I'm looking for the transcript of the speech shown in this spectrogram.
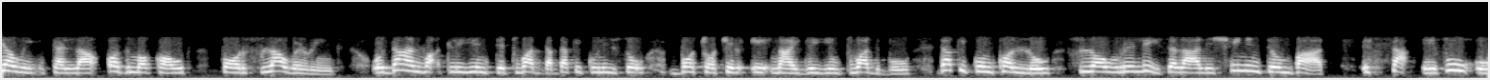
jew inkella osmocote for flowering u dan waqt li inti twaddab dak ikun qisu boċoċ irqiq ngħid li jintwaddbu, dak ikun kollu slow release għal għaliex ħin inti mbagħad issaqqi fuqu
